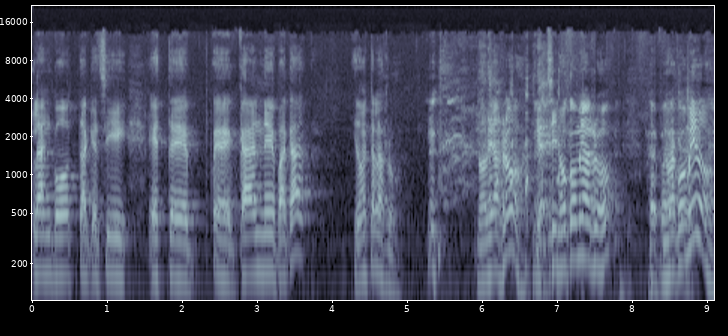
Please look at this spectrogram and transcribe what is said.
langosta, que sí, este, eh, carne para acá. ¿Y dónde está el arroz? No había arroz. Y si no come arroz, no ha comido.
